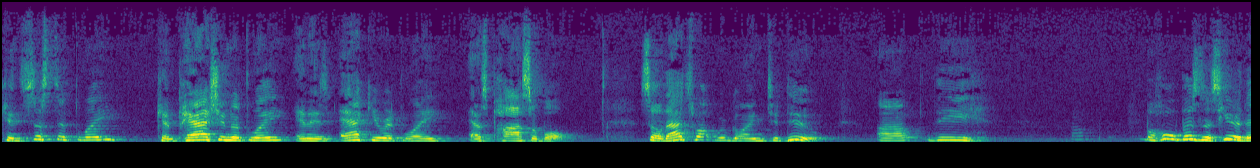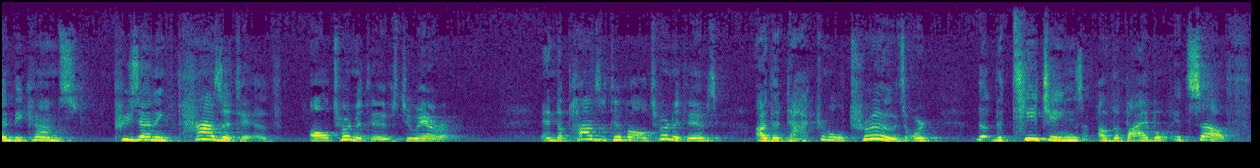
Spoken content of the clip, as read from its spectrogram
consistently, compassionately, and as accurately as possible. So that's what we're going to do. Uh, the, the whole business here then becomes presenting positive alternatives to error. And the positive alternatives are the doctrinal truths or the, the teachings of the Bible itself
